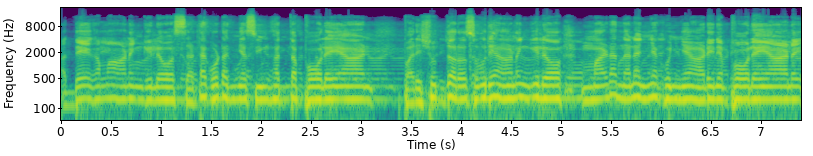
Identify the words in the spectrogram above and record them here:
അദ്ദേഹമാണെങ്കിലോ സടകുടഞ്ഞ സിംഹത്തെ പോലെയാണ് പരിശുദ്ധ റസൂലാണെങ്കിലോ മഴ നനഞ്ഞ കുഞ്ഞാടിനെ പോലെയാണ്.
